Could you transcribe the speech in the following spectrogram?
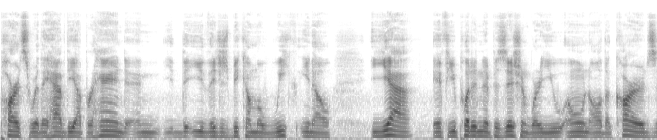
parts where they have the upper hand and they just become a weak, you know, yeah, if you put it in a position where you own all the cards,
